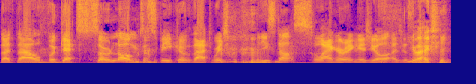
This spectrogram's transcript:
that thou forgetst so long to speak of that which? And you start swaggering as you're as you're You actually,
